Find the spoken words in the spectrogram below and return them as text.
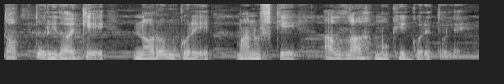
তপ্ত হৃদয়কে নরম করে মানুষকে আল্লাহমুখী করে তোলে।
